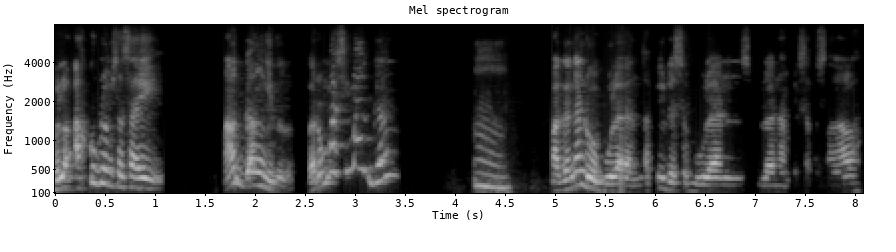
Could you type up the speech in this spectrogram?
Belum aku belum selesai magang gitu loh. Baru masih magang. Hmm. magang kan dua bulan tapi udah sebulan sebulan hampir satu setengah lah.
